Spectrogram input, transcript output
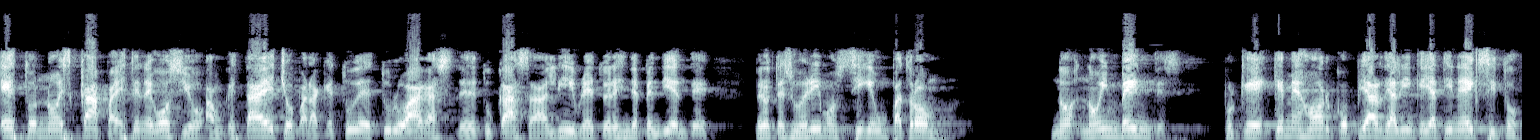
esto no escapa, este negocio, aunque está hecho para que tú, tú lo hagas desde tu casa, libre, tú eres independiente, pero te sugerimos, sigue un patrón, no, inventes, porque qué mejor copiar de alguien que ya tiene éxito,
